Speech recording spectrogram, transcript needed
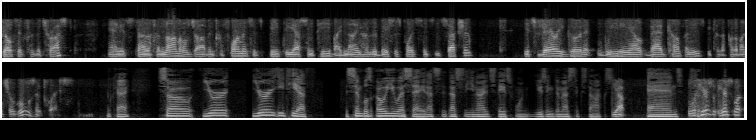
built it for the trust, and it's done a phenomenal job in performance. It's beat the S&P by 900 basis points since inception. It's very good at weeding out bad companies because I put a bunch of rules in place. Okay. So you're your ETF symbol's OUSA. That's the, that's the United States one using domestic stocks. Yep. And well, here's here's what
